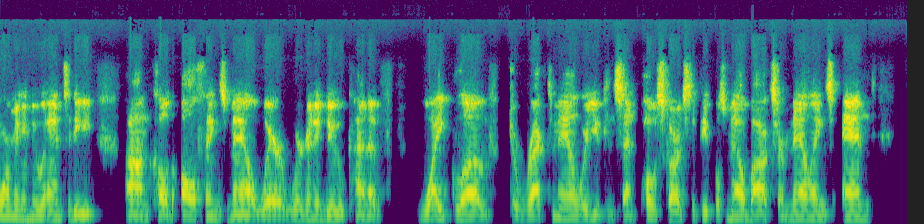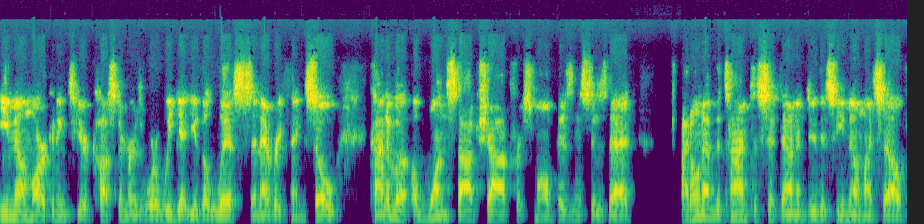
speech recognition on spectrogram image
forming a new entity um, called All Things Mail, where we're going to do kind of white glove direct mail where you can send postcards to people's mailbox or mailings and email marketing to your customers where we get you the lists and everything. So kind of a, a one-stop shop for small businesses that I don't have the time to sit down and do this email myself.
